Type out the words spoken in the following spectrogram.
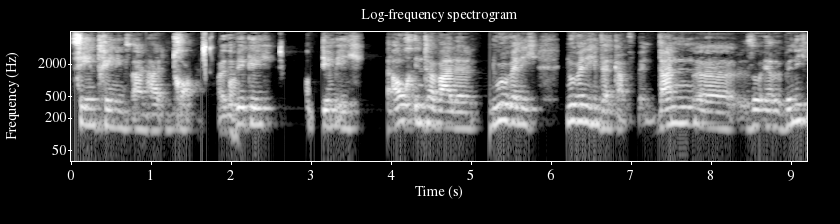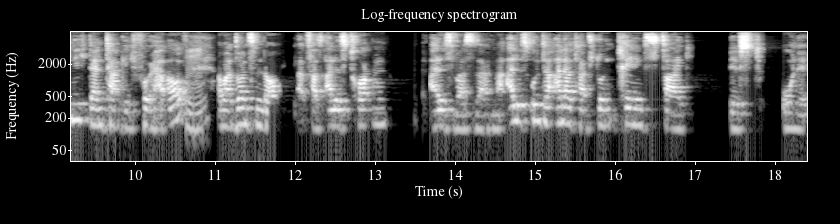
zehn Trainingseinheiten trocken. Also oh. wirklich, indem ich auch Intervalle, nur wenn ich, nur wenn ich im Wettkampf bin. Dann, äh, so irre bin ich nicht, dann tanke ich vorher auf. Mhm. Aber ansonsten laufe ich fast alles trocken. Alles, was, sagen wir, alles unter anderthalb Stunden Trainingszeit ist ohne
